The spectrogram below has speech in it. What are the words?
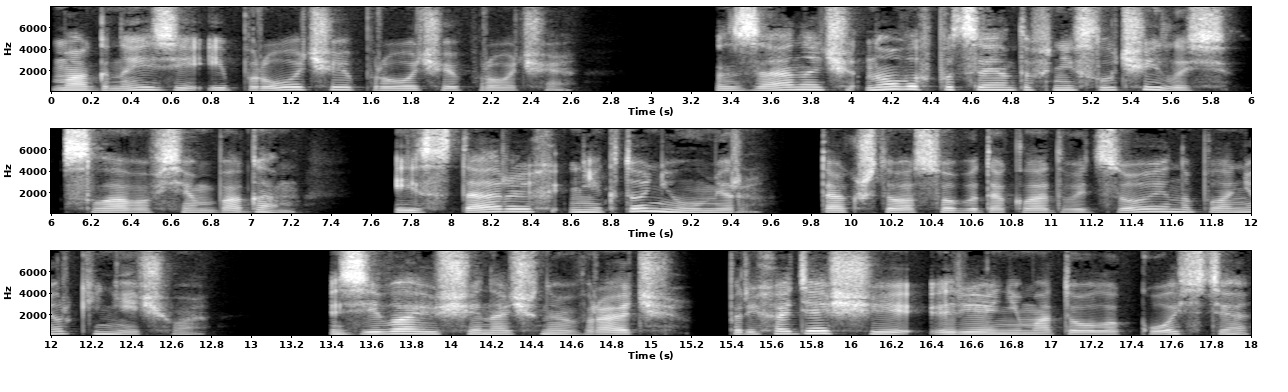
магнезий и прочее, прочее, прочее. За ночь новых пациентов не случилось, слава всем богам – из старых никто не умер, так что особо докладывать Зое на планерке нечего. Зевающий ночной врач, приходящий реаниматолог Костя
